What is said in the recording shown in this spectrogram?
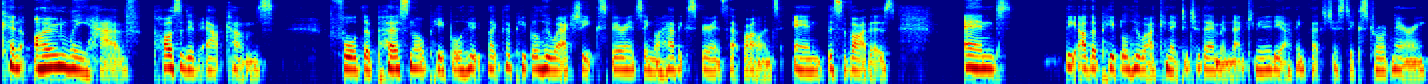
can only have positive outcomes for the personal people who like the people who are actually experiencing or have experienced that violence and the survivors and the other people who are connected to them in that community i think that's just extraordinary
